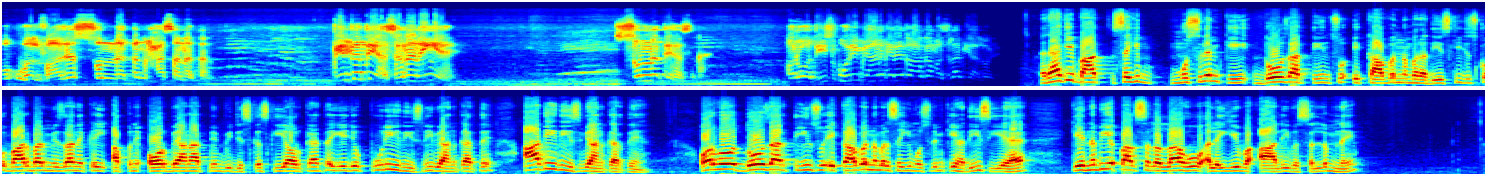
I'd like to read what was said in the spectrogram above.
वो, अल्फाज है सुन्नतन हसनतन। बिदत हसना नहीं है। सुन्नत हसना है। और वो हदीस पूरी बयान करे तो आपका मसला भी हल हो जाए रह गई बात सही मुस्लिम की दो हज़ार तीन सौ इक्यावन नंबर हदीस की जिसको बार बार मिर्ज़ा ने कई अपने और बयान में भी डिस्कस किया और कहता है ये जो पूरी हदीस नहीं बयान करते आधी हदीस बयान करते हैं। और वो दो हज़ार तीन सौ इक्यावन नंबर सही मुस्लिम की हदीस ये है कि नबी पाक सल्लल्लाहु अलैहि वसल्लम ने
